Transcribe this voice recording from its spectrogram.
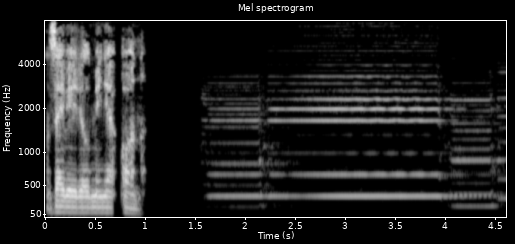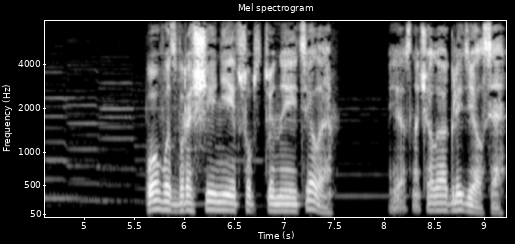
заверил меня он. По возвращении в собственное тело я сначала огляделся.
